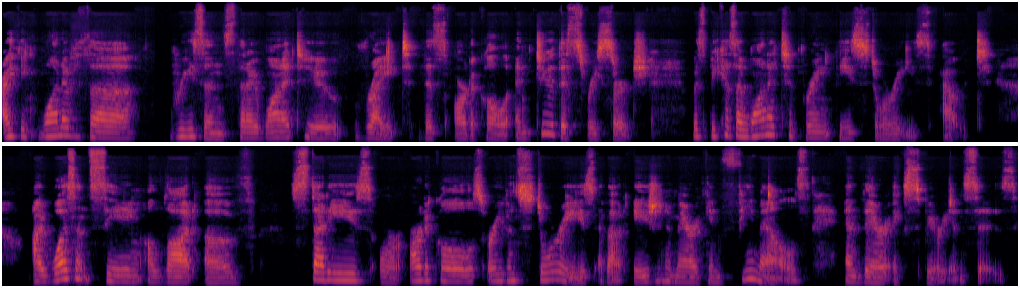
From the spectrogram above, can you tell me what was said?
I think one of the reasons that I wanted to write this article and do this research was because I wanted to bring these stories out. I wasn't seeing a lot of studies or articles or even stories about Asian American females and their experiences.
